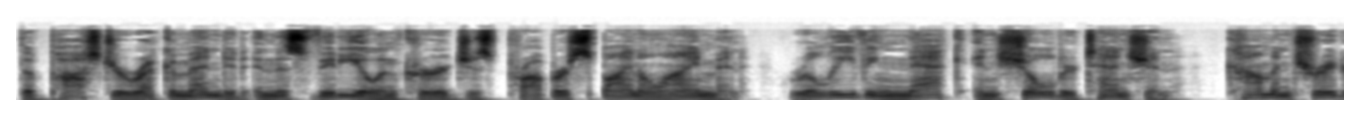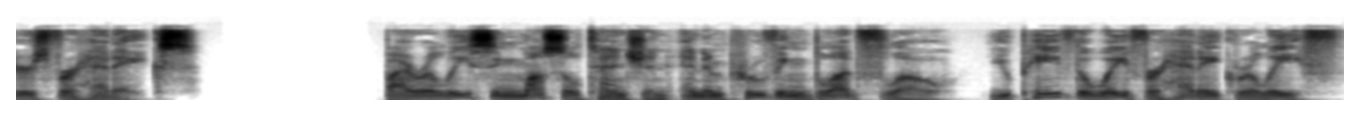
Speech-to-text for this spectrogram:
The posture recommended in this video encourages proper spine alignment, relieving neck and shoulder tension, common triggers for headaches. By releasing muscle tension and improving blood flow, you pave the way for headache relief.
